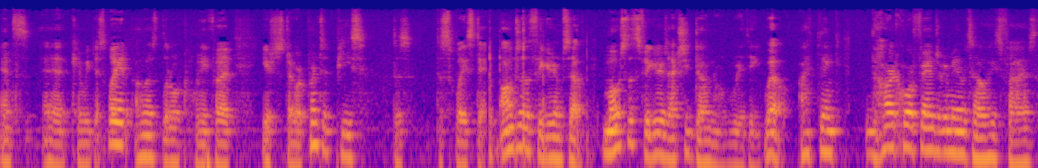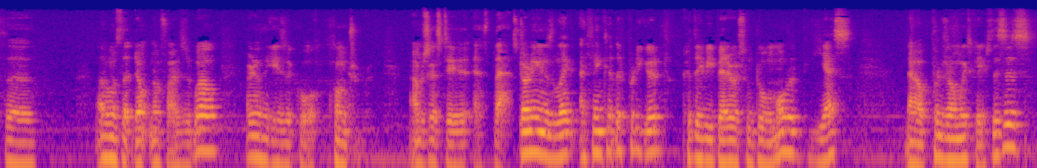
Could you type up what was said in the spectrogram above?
and uh, can be displayed on this little 25 years Star Wars printed piece dis display stand. Onto the figure himself. Most of this figure is actually done really well. I think the hardcore fans are going to be able to tell he's fives. The other ones that don't know fives as well are going to think he's a cool clone trooper. I'm just going to state it as that. Starting in his leg, I think that they're pretty good. Could they be better with some dual molded? Yes. Now, printed on waist cape. This is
